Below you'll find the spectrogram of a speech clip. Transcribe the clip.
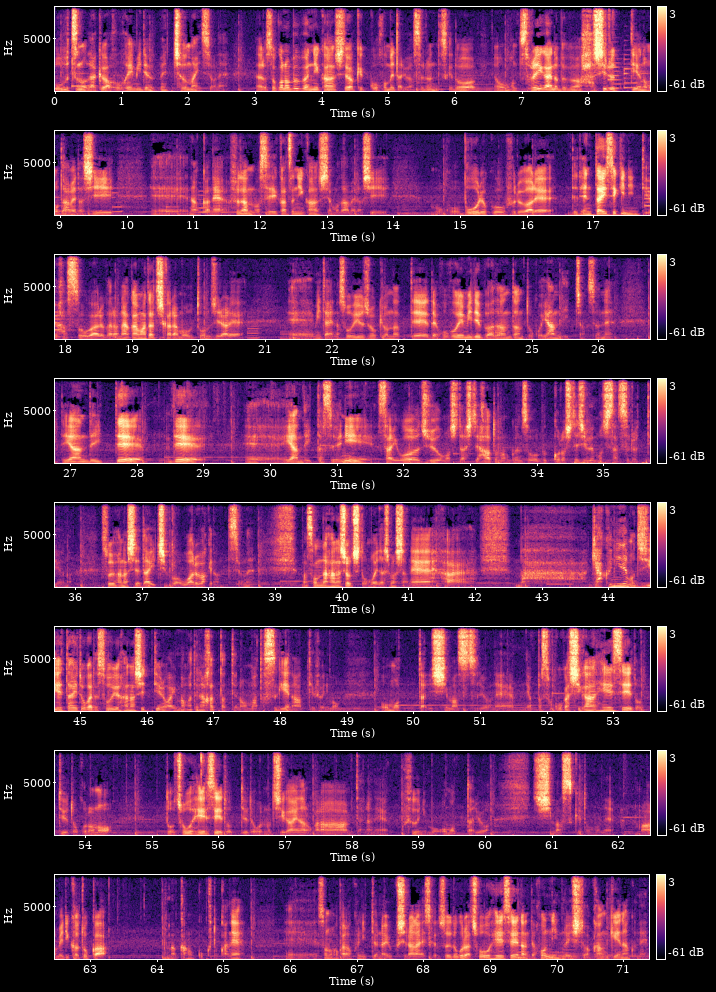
撃つのだけは微笑みデブめっちゃうまいんですよね。だからそこの部分に関しては結構褒めたりはするんですけどでも本当それ以外の部分は走るっていうのもダメだしえー、なんかね普段の生活に関してもダメだしもうこう暴力を振るわれで連帯責任っていう発想があるから仲間たちからも疎んじられ、えー、みたいなそういう状況になってで微笑みデブはだんだんとこう病んでいっちゃうんですよね。で病んでいってで、えー、病んでいった末に最後銃を持ち出してハートマン軍曹をぶっ殺して自分も自殺するっていうようなそういう話で第1部は終わるわけなんですよね。まあ、そんな話をちょっと思い出しましたね。はい、まあ逆にでも自衛隊とかでそういう話っていうのが今までなかったっていうのはまたすげえなっていうふうにも思ったりしますよね。やっぱそこが志願兵制度っていうところのと徴兵制度っていうところの違いなのかなみたいなねふうにも思ったりはしますけどもね、まあ、アメリカとか、まあ、韓国とかね、えー、その他の国っていうのはよく知らないですけどそういうところは徴兵制なんで本人の意思とは関係なくね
